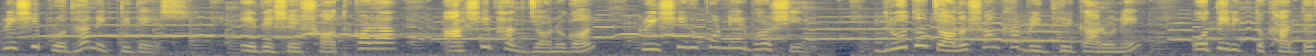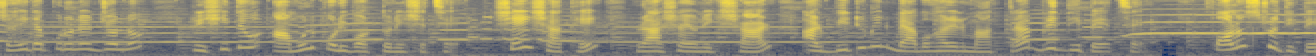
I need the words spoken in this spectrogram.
কৃষি প্রধান একটি দেশ। এদেশে শতকরা আশি ভাগ জনগণ কৃষির উপর নির্ভরশীল। দ্রুত জনসংখ্যা বৃদ্ধির কারণে অতিরিক্ত খাদ্য চাহিদা পূরণের জন্য কৃষিতেও আমূল পরিবর্তন এসেছে। সেই সাথে রাসায়নিক সার আর ভিটামিন ব্যবহারের মাত্রা বৃদ্ধি পেয়েছে। ফলশ্রুতিতে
